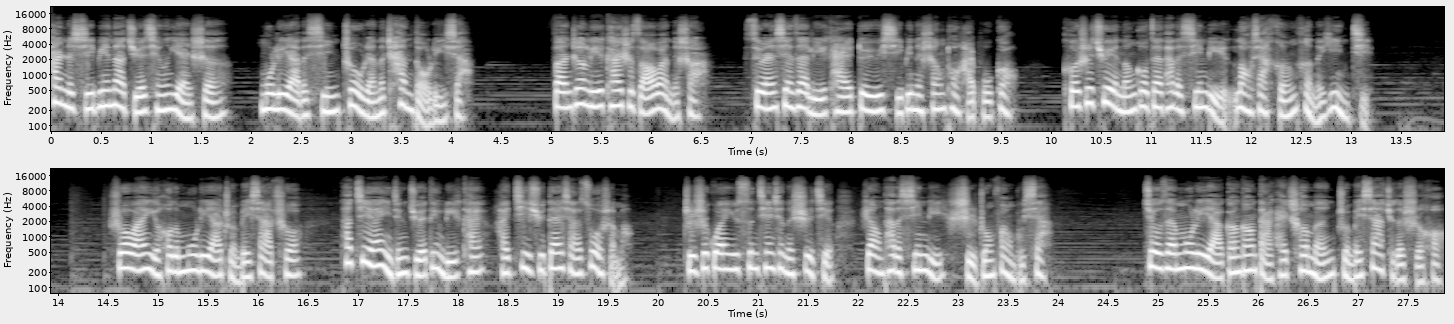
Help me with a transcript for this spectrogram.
看着席斌那绝情的眼神，穆丽亚的心骤然的颤抖了一下。反正离开是早晚的事儿，虽然现在离开对于席斌的伤痛还不够，可是却也能够在他的心里烙下狠狠的印记。说完以后的穆丽亚准备下车，她既然已经决定离开，还继续待下来做什么？只是关于孙千千的事情，让她的心里始终放不下。就在穆丽亚刚刚打开车门准备下去的时候。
